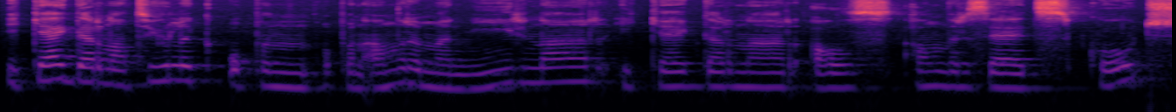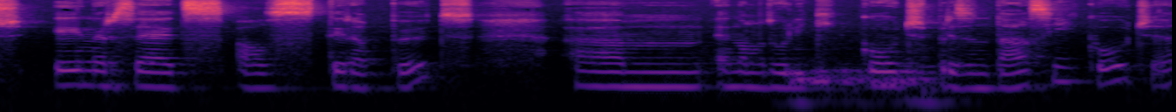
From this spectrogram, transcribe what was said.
Ik kijk daar natuurlijk op een, op een andere manier naar. Ik kijk daarnaar als anderzijds coach, enerzijds als therapeut. Ehm, en dan bedoel ik coach, presentatiecoach, hè,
